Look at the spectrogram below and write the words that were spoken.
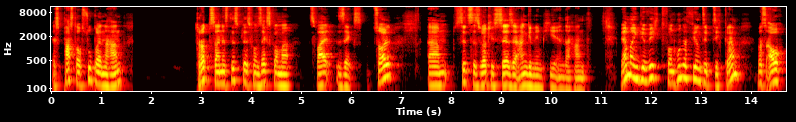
Es passt auch super in der Hand. Trotz seines Displays von 6,26 Zoll ähm, sitzt es wirklich sehr, sehr angenehm hier in der Hand. Wir haben ein Gewicht von 174 Gramm, was auch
